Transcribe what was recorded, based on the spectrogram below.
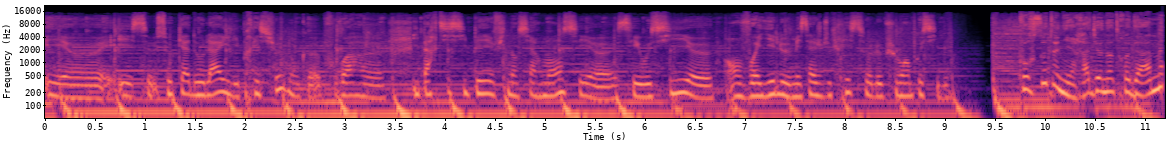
Et, ce, cadeau-là, il est précieux. Donc, pouvoir y participer financièrement, c'est, aussi envoyer le message du Christ le plus loin possible. Pour soutenir Radio Notre-Dame,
